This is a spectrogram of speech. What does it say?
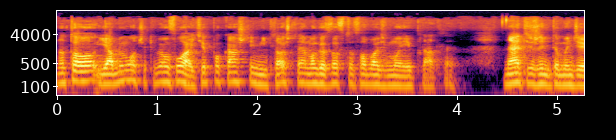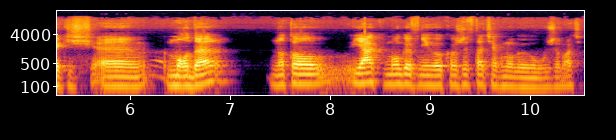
no to ja bym oczekiwał, słuchajcie, pokażcie mi coś, co ja mogę zastosować w mojej pracy. Nawet jeżeli to będzie jakiś e, model, no to jak mogę w niego korzystać, jak mogę go używać.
